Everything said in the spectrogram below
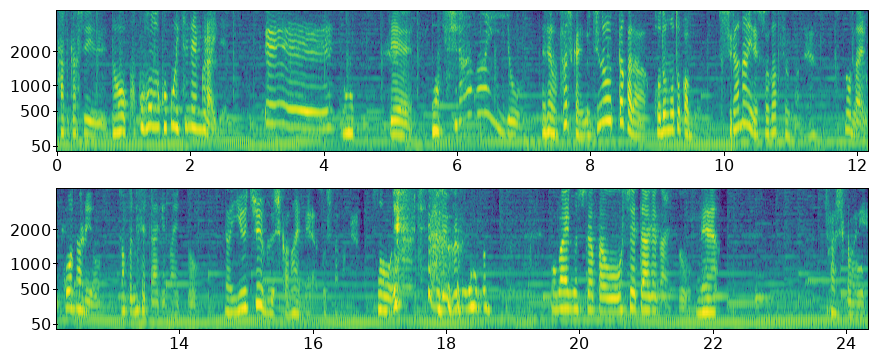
恥ずかしいのをここほんまここ1年ぐらいで。えでいや知らないよ。ー、でも確かにうちのだから子供とかも知らないで育つんだね。そうだよ。こうなるよ。ちゃんと見せてあげないと。YouTube しかないね。そしたらね。そう。YouTube で仏壇のお参りの仕方を教えてあげないと。ね。確かに。い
